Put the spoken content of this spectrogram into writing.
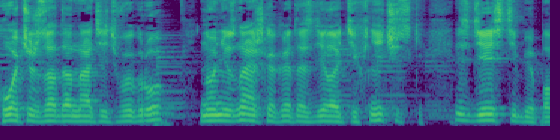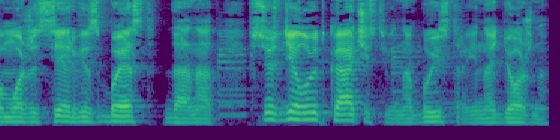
Хочешь задонатить в игру, но не знаешь, как это сделать технически? Здесь тебе поможет сервис Best Donat. Все сделают качественно, быстро и надежно.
